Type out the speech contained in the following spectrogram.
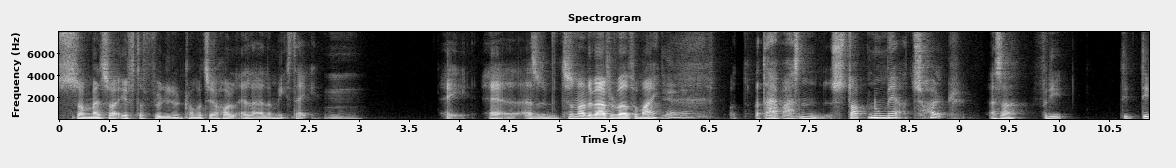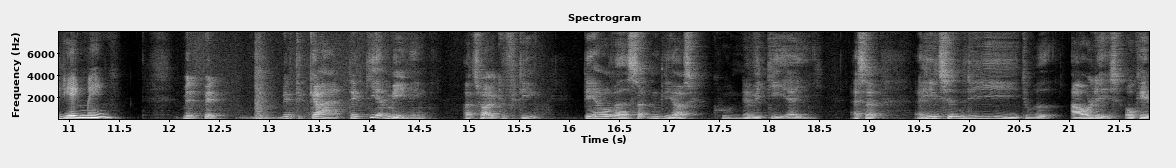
som man så efterfølgende kommer til at holde aller, allermest af. Mm. af, altså, sådan har det i hvert fald været for mig. Ja, ja. Og, og der er bare sådan, stop nu med at tolke. Altså, fordi det, det giver ingen mening. Men, men, men, men det, gør, det giver mening at tolke, fordi det har jo været sådan, vi også kunne navigere i. Altså, at hele tiden lige, du ved, aflæse, okay,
